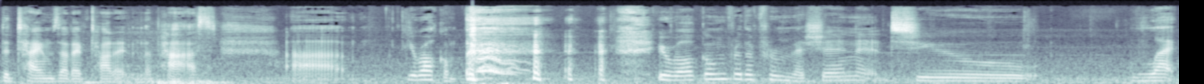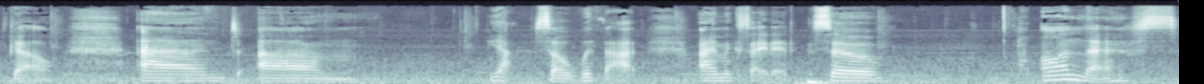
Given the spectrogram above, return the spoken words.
the times that I've taught it in the past, um, you're welcome. you're welcome for the permission to let go. And um, yeah, so with that, I'm excited. So on this,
